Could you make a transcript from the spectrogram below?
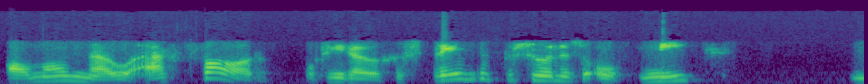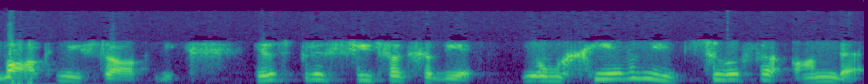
almal nou ervaar, of jy nou 'n gestremde persoon is of nie, maak nie saak nie. Dis presies wat gebeur. Die omgewing het so verander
